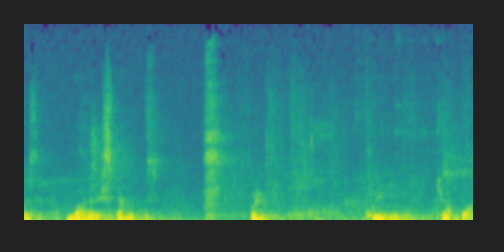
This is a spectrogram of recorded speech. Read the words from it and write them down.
Was it water spouts? Or where you drop water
